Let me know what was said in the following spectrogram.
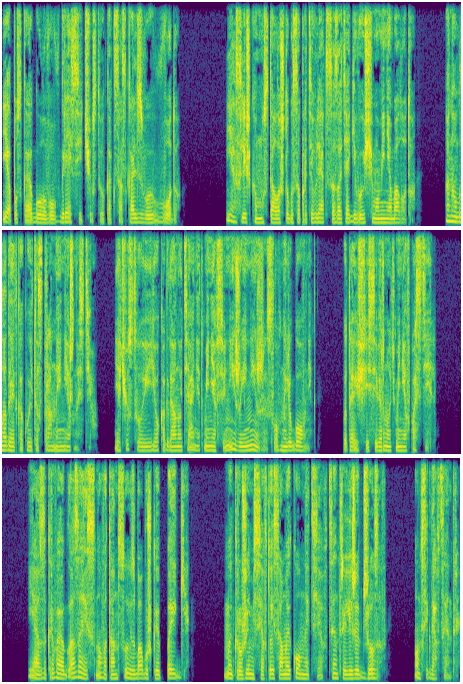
Я опускаю голову в грязь и чувствую, как соскальзываю в воду. Я слишком устала, чтобы сопротивляться затягивающему меня болоту. Оно обладает какой-то странной нежностью. Я чувствую ее, когда оно тянет меня все ниже и ниже, словно любовник, пытающийся вернуть меня в постель. Я закрываю глаза и снова танцую с бабушкой Пегги. Мы кружимся в той самой комнате, в центре лежит Джозеф. Он всегда в центре.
